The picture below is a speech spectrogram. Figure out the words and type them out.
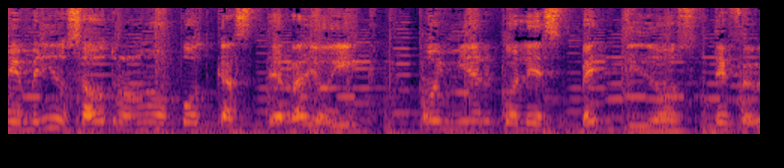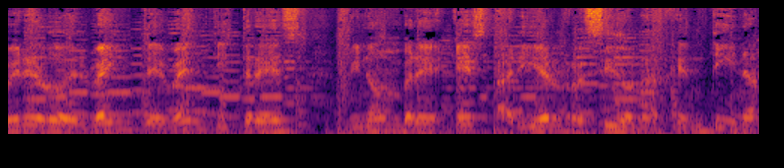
Bienvenidos a otro nuevo podcast de Radio Geek. Hoy miércoles 22 de febrero del 2023. Mi nombre es Ariel, resido en Argentina.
